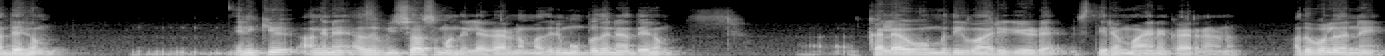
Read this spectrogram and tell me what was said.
അദ്ദേഹം എനിക്ക് അങ്ങനെ അത് വിശ്വാസം വന്നില്ല. കാരണം അതിനു മുമ്പ് തന്നെ അദ്ദേഹം കലാകൗമുദി വാരികയുടെ സ്ഥിരം വായനക്കാരനാണ്. അതുപോലെ തന്നെ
